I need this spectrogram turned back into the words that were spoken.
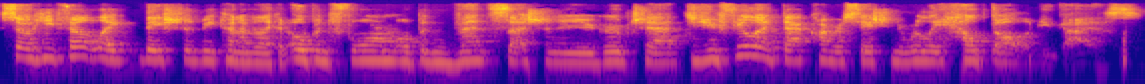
So he felt like they should be kind of like an open forum open vent session in your group chat. Did you feel like that conversation really helped all of you guys?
